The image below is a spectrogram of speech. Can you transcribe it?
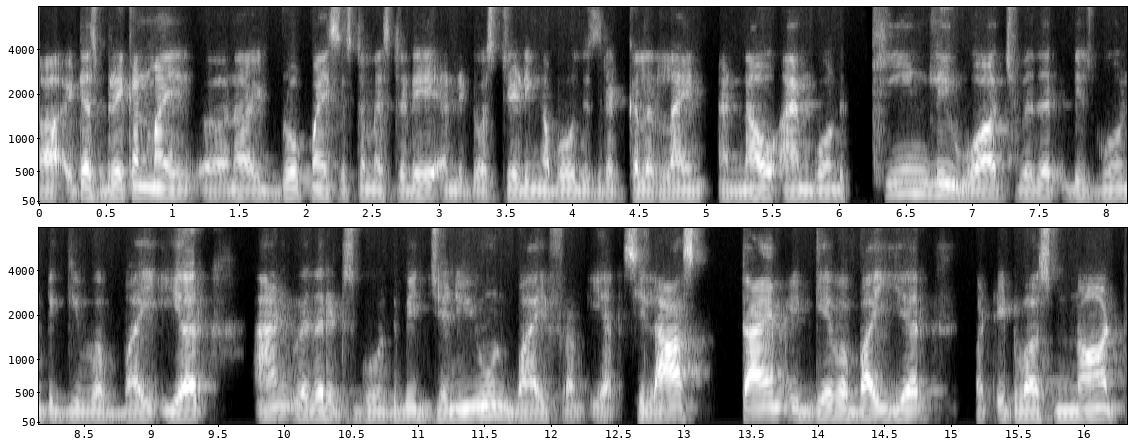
Uh, it has broken my uh, now it broke my system yesterday and it was trading above this red color line. And now i'm going to keenly watch whether it is going to give a buy here and whether it's going to be genuine buy from here. See last time it gave a buy here but it was not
